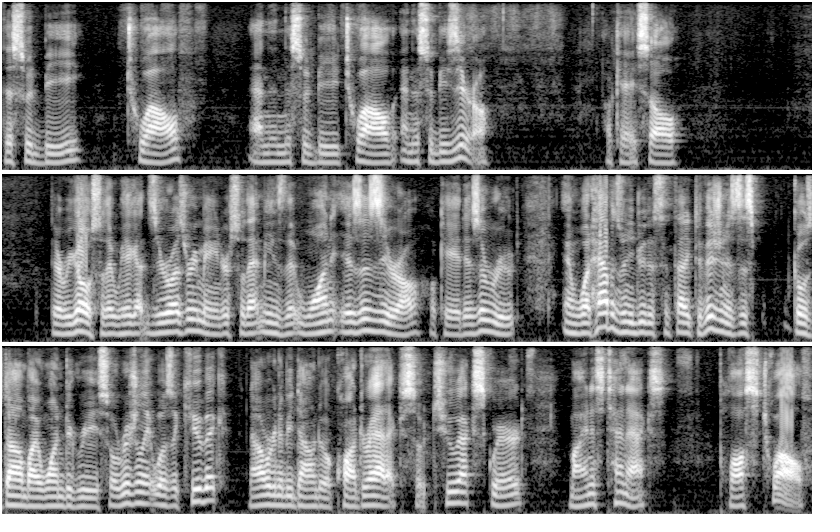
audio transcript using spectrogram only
This would be 12. And then this would be 12. And this would be 0. Okay, so there we go. So that we got 0 as a remainder. So that means that 1 is a 0. Okay, it is a root. And what happens when you do the synthetic division is this goes down by 1 degree. So originally it was a cubic. Now we're going to be down to a quadratic. So 2x squared minus 10x plus 12.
